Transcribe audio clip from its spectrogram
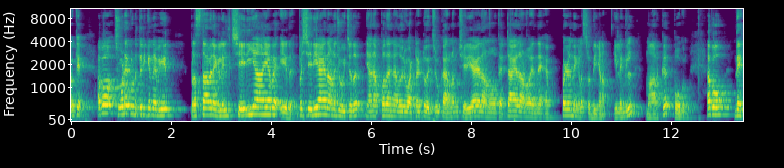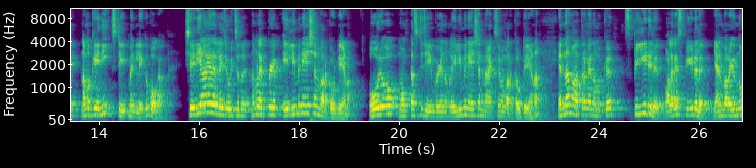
ഓക്കെ അപ്പോൾ ചുവടെ കൊടുത്തിരിക്കുന്നവയിൽ പ്രസ്താവനകളിൽ ശരിയായവ ഏത്? അപ്പൊ ശരിയായതാണ് ചോദിച്ചത്. ഞാൻ അപ്പൊ തന്നെ അതൊരു വട്ടിട്ട് വെച്ചു. കാരണം ശരിയായതാണോ തെറ്റായതാണോ എന്ന് എപ്പോഴും നിങ്ങൾ ശ്രദ്ധിക്കണം. ഇല്ലെങ്കിൽ മാർക്ക് പോകും. അപ്പോ ദേ നമുക്ക് ഇനി സ്റ്റേറ്റ്മെന്റിലേക്ക് പോകാം. ശരിയായതല്ലേ ചോദിച്ചത്? നമ്മൾ എപ്പോഴും എലിമിനേഷൻ വർക്കൗട്ട് ചെയ്യണം. ഓരോ മോക്ക് ടെസ്റ്റ് ചെയ്യുമ്പോഴും നമ്മൾ എലിമിനേഷൻ മാക്സിമം വർക്കൗട്ട് ചെയ്യണം. എന്നാൽ മാത്രമേ നമുക്ക് സ്പീഡിൽ വളരെ സ്പീഡിൽ ഞാൻ പറയുന്നു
